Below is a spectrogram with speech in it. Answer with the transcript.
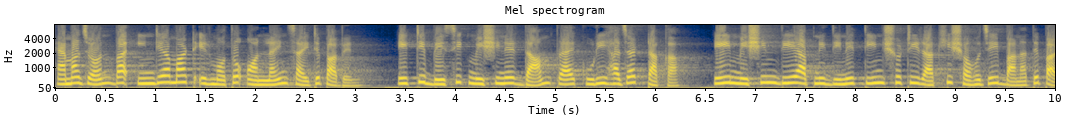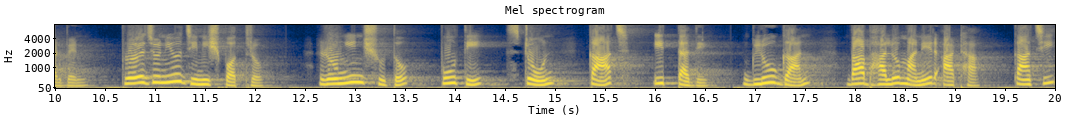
অ্যামাজন বা ইন্ডিয়া মার্ট এর মতো অনলাইন সাইটে পাবেন। একটি বেসিক মেশিনের দাম প্রায় কুড়ি হাজার টাকা। এই মেশিন দিয়ে আপনি দিনে তিনশোটি রাখি সহজেই বানাতে পারবেন। প্রয়োজনীয় জিনিসপত্র, রঙিন সুতো, পুঁতি, স্টোন, কাঁচ ইত্যাদি। গ্লু গান বা ভালো মানের আঠা, কাঁচি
